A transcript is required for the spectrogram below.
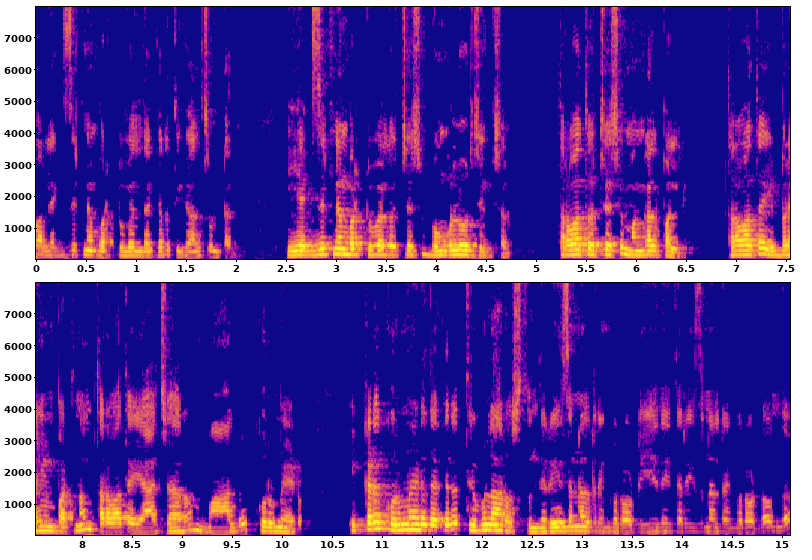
వాళ్ళు ఎగ్జిట్ నెంబర్ ట్వెల్వ్ దగ్గర దిగాల్సి ఉంటుంది. ఈ ఎగ్జిట్ నెంబర్ ట్వెల్వ్ వచ్చేసి బొంగుళూరు జంక్షన్. తర్వాత వచ్చేసి మంగళపల్లి. తర్వాత ఇబ్రహీంపట్నం తర్వాత యాచారం మాలు కురుమేడు. ఇక్కడ కుర్మేడు దగ్గర త్రిబుల్ ఆర్ వస్తుంది. Regional ring road. ఏదైతే రీజనల్ రింగ్ రోడ్డు ఉందో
